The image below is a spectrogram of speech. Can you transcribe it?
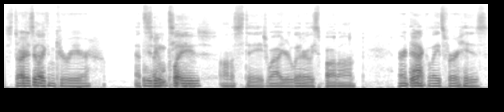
started his feel like acting career at He's doing plays. on the stage. Wow, you're literally spot on. Earned Yeah. accolades for his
